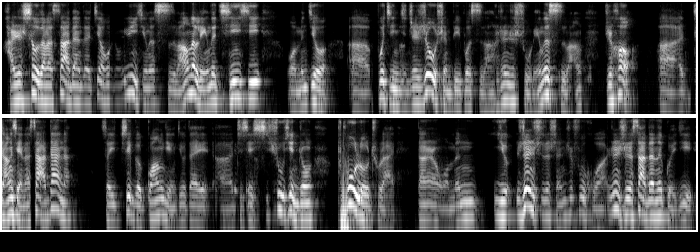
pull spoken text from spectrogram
还是受到了撒旦在教会中运行的死亡的灵的侵袭？我们就呃不仅仅是肉身逼迫死亡，甚至属灵的死亡之后，呃彰显了撒旦呢？所以这个光景就在呃这些书信中暴露出来。当然，我们有认识了神是复活，认识了撒旦的轨迹，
